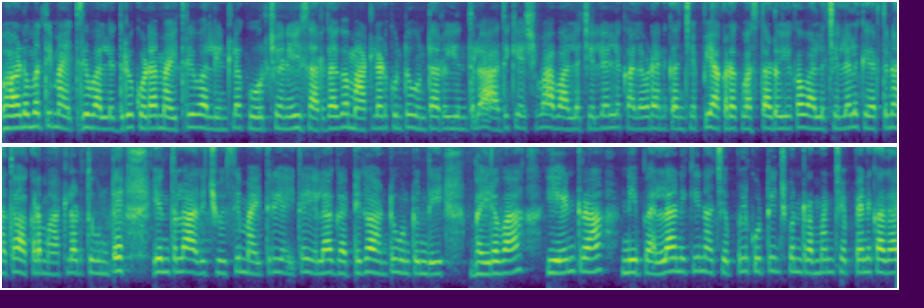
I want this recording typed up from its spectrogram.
భానుమతి మైత్రి వాళ్ళిద్దరూ కూడా మైత్రి వాళ్ళ ఇంట్లో కూర్చొని సరదాగా మాట్లాడుకుంటూ ఉంటారు. ఇంతలో ఆదికేశవ వాళ్ళ చెల్లెళ్ళు కలవడానికి అని చెప్పి అక్కడికి వస్తాడు. ఇక వాళ్ళ చెల్లెలు కీర్తనతో అక్కడ మాట్లాడుతూ ఉంటే ఇంతలో అది చూసి మైత్రి అయితే ఇలా గట్టిగా అంటూ ఉంటుంది. భైరవ ఏంట్రా? నీ పెళ్ళానికి నా చెప్పులు కుట్టించుకొని రమ్మని చెప్పాను కదా.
